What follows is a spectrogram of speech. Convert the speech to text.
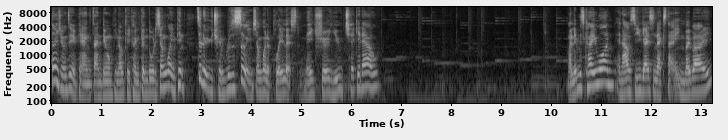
当然喜欢这影片，按赞、订阅频道可以看更多的相关影片。这里有一个全部都是摄影相关的 playlist，make sure you check it out。My name is Kai Wan，and I'll see you guys next time. Bye bye.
